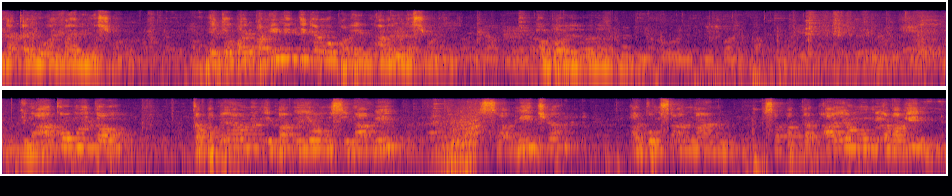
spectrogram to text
na kayo ay may relasyon. Ito ba'y paninindigan mo pa rin ang relasyon na ito? Opo. Inaako mo ito, kapareho ng ibang iyong sinabi sa media at kung saan man sapagkat ayaw mong labagin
